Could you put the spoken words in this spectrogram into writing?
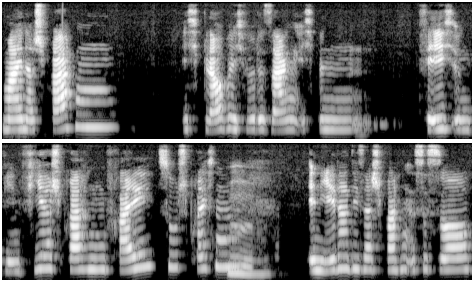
meiner Sprachen, ich glaube, ich würde sagen, ich bin fähig, irgendwie in vier Sprachen frei zu sprechen. Hm. In jeder dieser Sprachen ist es so,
